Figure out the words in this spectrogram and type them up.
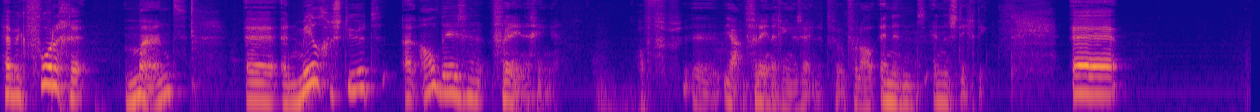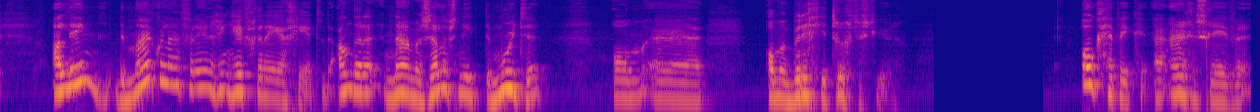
heb ik vorige maand uh, een mail gestuurd aan al deze verenigingen of uh, ja, verenigingen zijn het vooral, en een, en een stichting. Uh, alleen de Macula-vereniging heeft gereageerd. De anderen namen zelfs niet de moeite om, uh, om een berichtje terug te sturen. Ook heb ik aangeschreven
